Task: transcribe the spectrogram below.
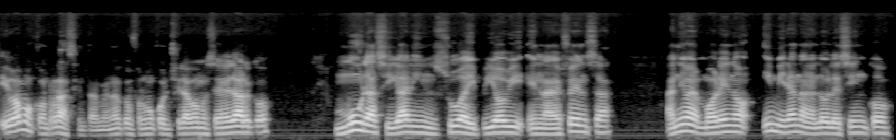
y vamos con Racing también, ¿no? que formó con Chila Gómez en el arco. Mura, Sigani, Insúa y Piovi en la defensa. Aníbal Moreno y Miranda en el doble 5.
